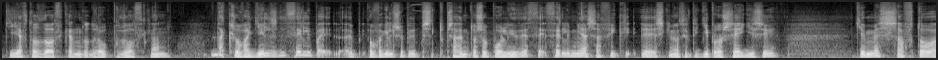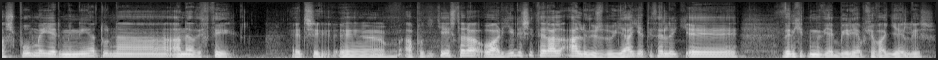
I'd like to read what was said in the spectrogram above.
και γι' αυτό δόθηκαν με τον τρόπο που δόθηκαν. Εντάξει, ο Βαγγέλης δεν θέλει. ε, Ο Βαγγέλης, επειδή το ψάχνει τόσο πολύ, δεν θε- θέλει μια σαφή ε, σκηνοθετική προσέγγιση και μέσα σε αυτό, ας πούμε, η ερμηνεία του να αναδειχθεί. Έτσι. Ε, από εκεί και ύστερα, ο Αργύρης ήθελε άλλ- άλλη είδους δουλειά, γιατί θέλει και, δεν είχε την ίδια εμπειρία πιο ο Βαγγέλης.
